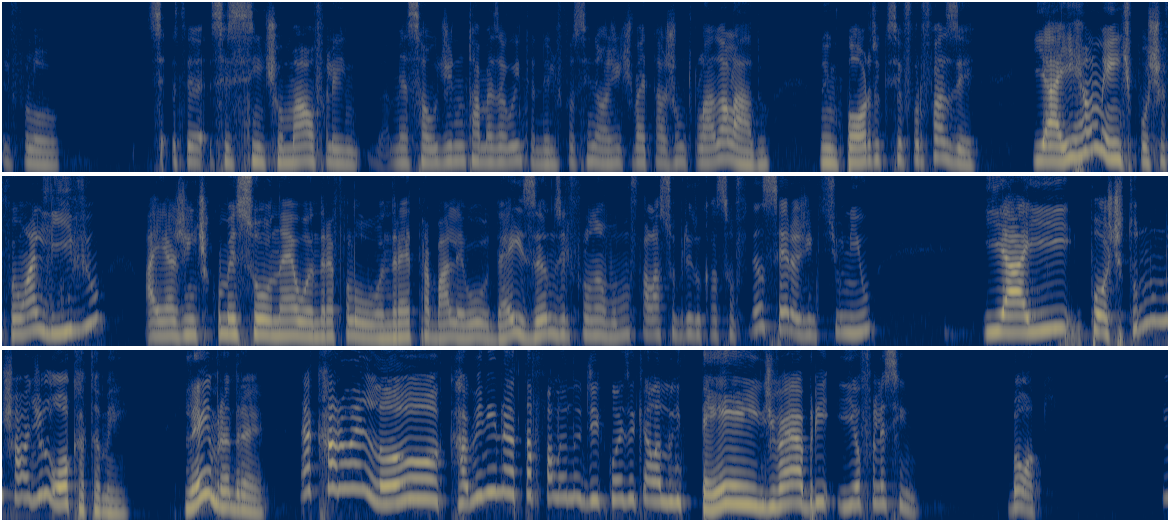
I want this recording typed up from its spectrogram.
Ele falou, você se sentiu mal? Eu falei, minha saúde não tá mais aguentando. Ele falou assim, não, a gente vai estar junto lado a lado. Não importa o que você for fazer. E aí, realmente, poxa, foi um alívio. Aí a gente começou, né? O André falou, o André trabalhou 10 anos. Ele falou, não, vamos falar sobre educação financeira. A gente se uniu. E aí, poxa, todo mundo me chama de louca também. Lembra, André? A Carol é louca, a menina tá falando de coisa que ela não entende, vai abrir. E eu falei assim, bloque. E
